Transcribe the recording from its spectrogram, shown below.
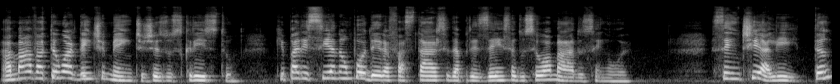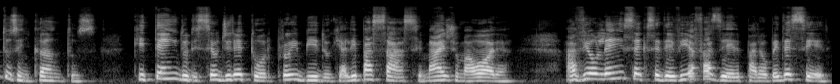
Amava tão ardentemente Jesus Cristo que parecia não poder afastar-se da presença do seu amado Senhor. Sentia ali tantos encantos que, tendo de seu diretor proibido que ali passasse mais de uma hora, a violência que se devia fazer para obedecer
